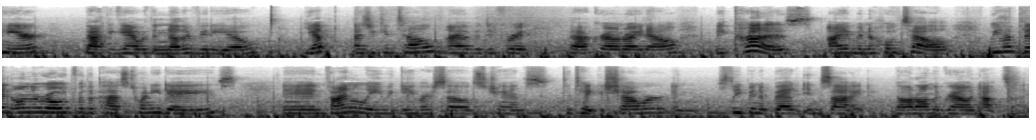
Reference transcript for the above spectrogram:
here, back again with another video. Yep, as you can tell, I have a different background right now because I am in a hotel. We have been on the road for the past 20 days and finally we gave ourselves a chance to take a shower and sleep in a bed inside, not on the ground outside.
